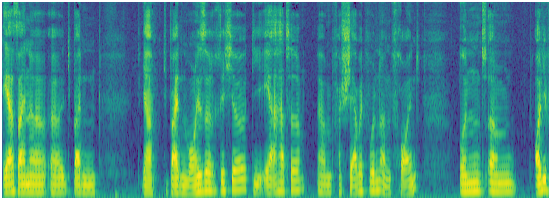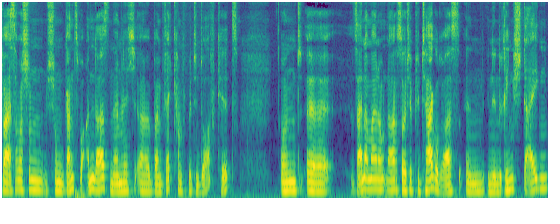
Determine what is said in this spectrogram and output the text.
er seine, äh, die beiden, ja, die beiden Mäuseriche, die er hatte, ähm, verscherbelt wurden an einen Freund. Und ähm, Oliver ist aber schon, schon ganz woanders, nämlich äh, beim Wettkampf mit den Dorfkids. Und äh, seiner Meinung nach sollte Pythagoras in, in den Ring steigen,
